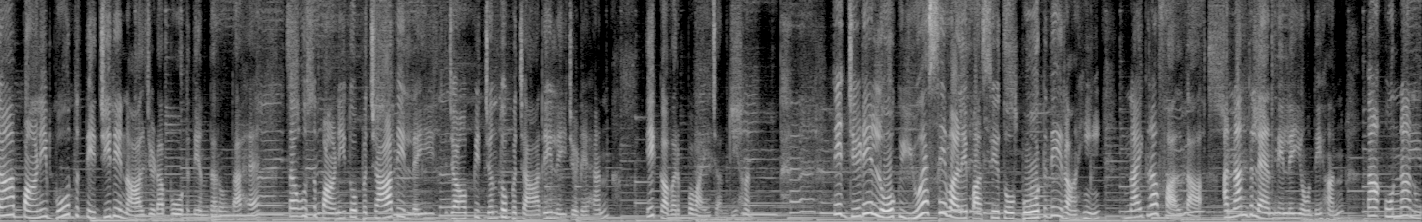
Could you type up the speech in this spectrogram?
ਤਾਂ ਪਾਣੀ ਬਹੁਤ ਤੇਜ਼ੀ ਦੇ ਨਾਲ ਜਿਹੜਾ ਬੋਟ ਦੇ ਅੰਦਰ ਆਉਂਦਾ ਹੈ। ਤਾਂ ਉਸ ਪਾਣੀ ਤੋਂ ਬਚਾਅ ਦੇ ਲਈ ਜਾਂ ਉਹ ਭਿੱਜਣ ਤੋਂ ਬਚਾਅ ਦੇ ਲਈ ਜਿਹੜੇ ਹਨ, ਇਹ ਕਵਰ ਪਵਾਏ ਜਾਂਦੇ ਹਨ। ਤੇ ਜਿਹੜੇ ਲੋਕ ਯੂ ਐਸ ਏ ਵਾਲੇ ਪਾਸੇ ਤੋਂ ਬੋਟ ਦੇ ਰਾਹੀਂ ਨਾਇਗਰਾ ਫਾਲ ਦਾ ਆਨੰਦ ਲੈਣ ਦੇ ਲਈ ਆਉਂਦੇ ਹਨ, ਤਾਂ ਉਹਨਾਂ ਨੂੰ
